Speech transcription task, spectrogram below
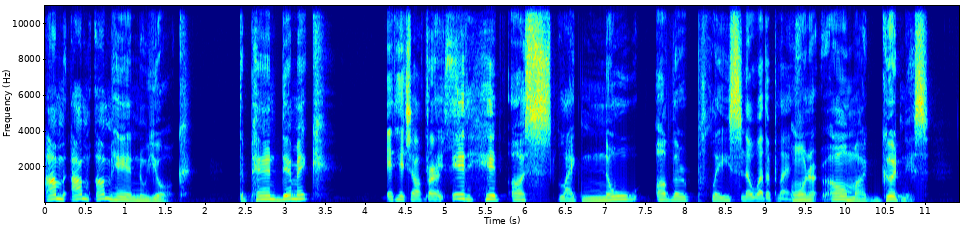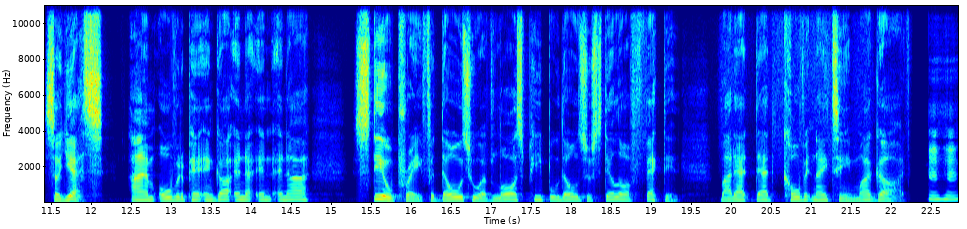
I'm I'm I'm here in New York the pandemic it hit y'all first. It, it hit us like no other place. No other place. On oh my goodness. So yes, I am over the pain. and God and and and I still pray for those who have lost people, those who still are affected by that that COVID nineteen. My God. Mm-hmm.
